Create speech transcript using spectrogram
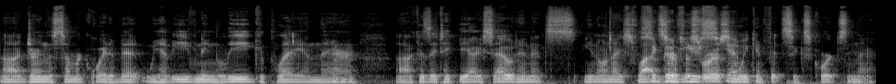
uh, during the summer quite a bit. We have evening league play in there because they take the ice out, and it's you know a nice flat a surface use, for us, and we can fit six courts in there.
